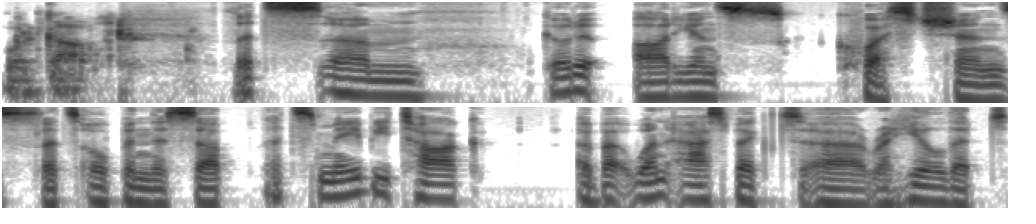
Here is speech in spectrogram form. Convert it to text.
work out. Let's um, go to audience questions. Let's open this up. Let's maybe talk about one aspect, uh, Raheel, that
